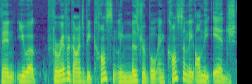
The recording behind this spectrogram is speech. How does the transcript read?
then you are forever going to be constantly miserable and constantly on the edge,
